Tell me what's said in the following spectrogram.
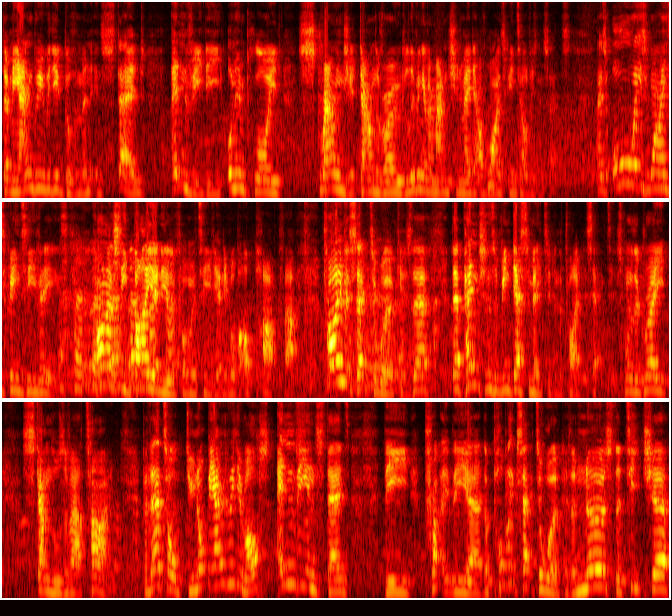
don't be angry with your government, instead, envy the unemployed scrounger down the road living in a mansion made out of hmm. widescreen television sets. There's always widescreen TVs. Can't actually buy any other form of TV anymore, but I'll park that. Private sector workers, their, their pensions have been decimated in the private sector. It's one of the great scandals of our time. But they're told, do not be angry with your boss, envy instead the the uh, the public sector worker, the nurse, the teacher.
